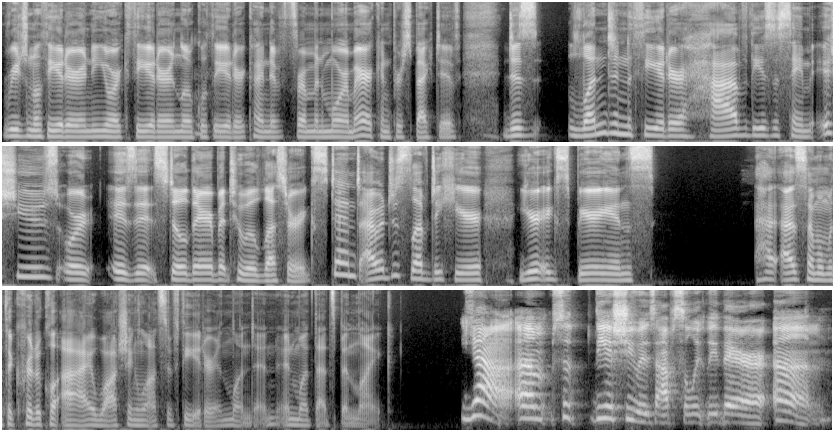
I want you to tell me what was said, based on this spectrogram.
regional theater and New York theater and local mm-hmm. theater, kind of from a more American perspective. Does London theater have these the same issues, or is it still there but to a lesser extent? I would just love to hear your experience as someone with a critical eye watching lots of theater in London and what that's been like. Yeah, um, so the issue is absolutely there. Um,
